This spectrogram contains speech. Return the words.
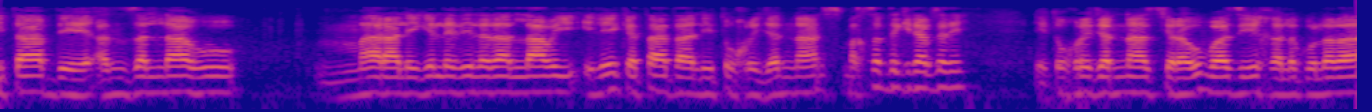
کتاب دی انزلناه ما را لګل دی لره الله وی الیک تا ته لتخرج الناس مقصد د کتاب څه دی لتخرج الناس چرو بازی خلق لره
